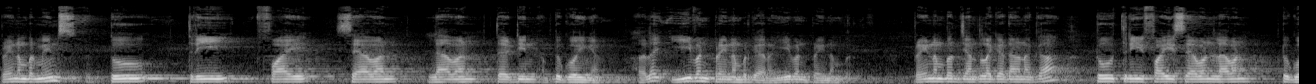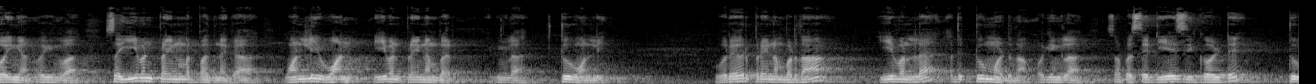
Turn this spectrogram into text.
prime number means two three five seven eleven thirteen up to going on அதில் ஈவன் பிரைம் நம்பர் கேட்குறோம் even prime number prime number ஜென்ரலாக கேட்டாங்கனாக்கா two three five seven eleven to going on ஓகேங்களா ஸோ ஈவன் ப்ரைன் நம்பர் பார்த்தீங்கன்னாக்கா only one even prime number ஓகேங்களா? டூ ஒன்லி ஒரே ஒரு ப்ரைன் நம்பர் தான் ஈவனில் அது டூ மட்டும் தான் ஓகேங்களா? ஸோ அப்போ set A is equal to two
